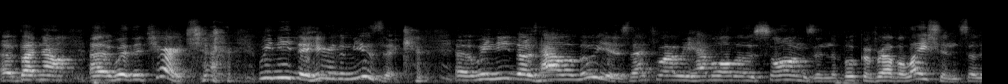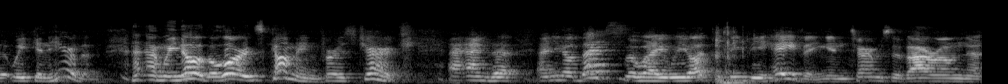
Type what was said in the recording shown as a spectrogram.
Uh, but now, uh, with the church, we need to hear the music. Uh, we need those hallelujahs. That's why we have all those songs in the book of Revelation so that we can hear them. And we know the Lord's coming for his church. And, uh, and you know, that's the way we ought to be behaving in terms of our own uh,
